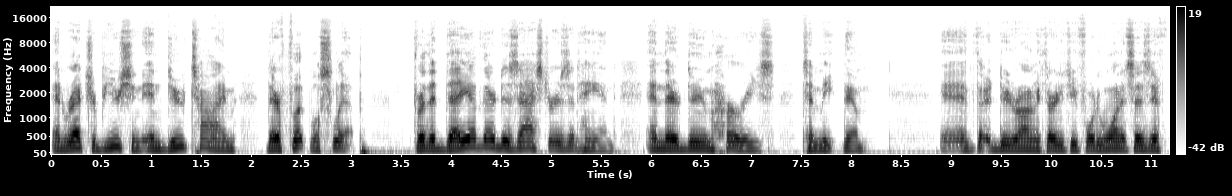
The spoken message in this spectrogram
and retribution in due time their foot will slip. For the day of their disaster is at hand, and their doom hurries to meet them in Deuteronomy 32:41 it says if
